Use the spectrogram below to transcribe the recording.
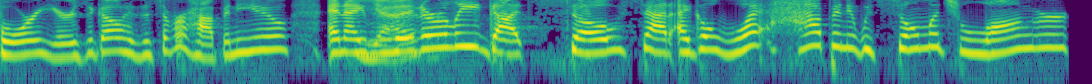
4 years ago. Has this ever happened to you? And I Yes. literally got so sad. I go, "What happened? It was so much longer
